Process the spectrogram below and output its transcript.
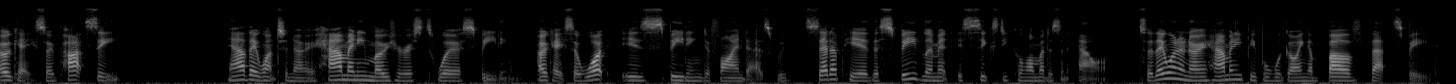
Okay, so part C. Now they want to know how many motorists were speeding. Okay, so what is speeding defined as? We've set up here the speed limit is 60 kilometers an hour. So they want to know how many people were going above that speed.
